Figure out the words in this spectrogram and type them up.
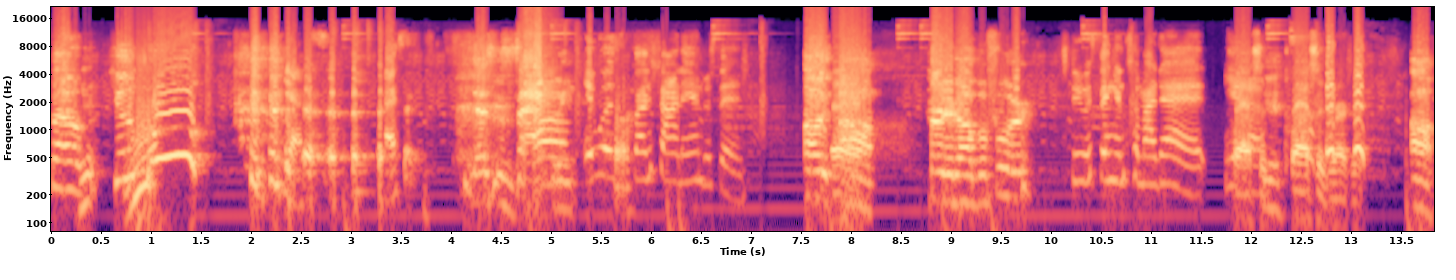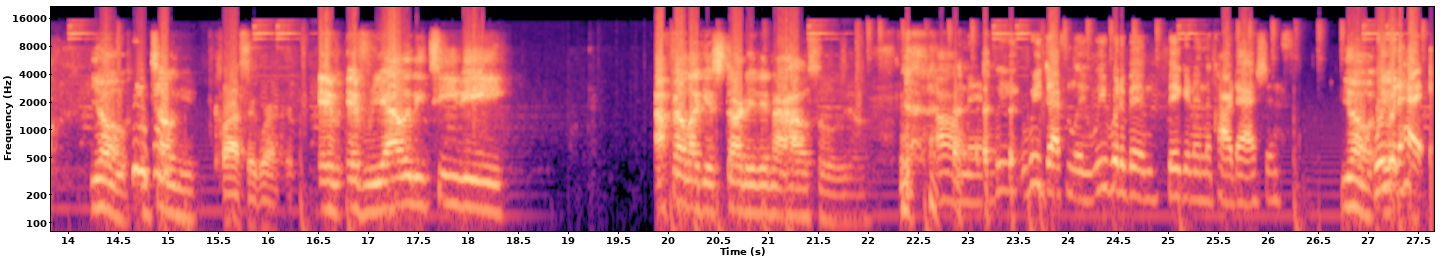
about you. yes. yes. That's exactly. Um, it was Sunshine Anderson. oh, uh, heard it all before. She was singing to my dad. Yeah. classic classic record Oh, yo, I'm telling you, classic record if if reality TV, I felt like it started in our household. Yo, Oh man, we we definitely we would have been bigger than the Kardashians. yo We would have had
